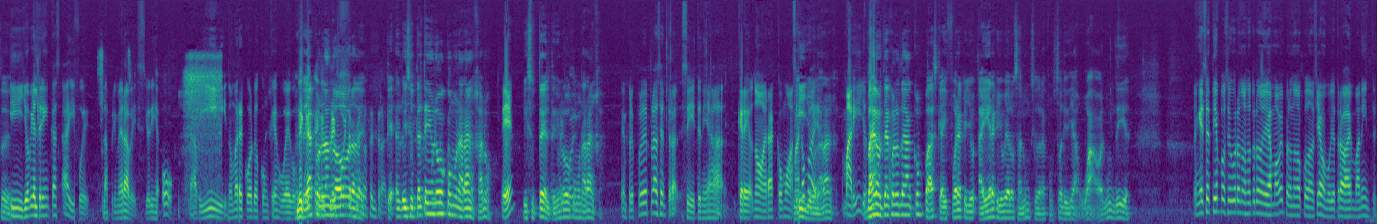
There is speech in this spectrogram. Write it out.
Sí. Y yo vi el Dreamcast ahí fue la primera vez. Yo dije, oh, la vi, no me recuerdo con qué juego. Me estoy acordando ahora de. Central. que el Isutel tenía un logo como naranja, ¿no? ¿Eh? Isutel tenía un logo como naranja. En Playpoint de Plaza Central, sí, tenía, creo, no, era como así. Amarillo naranja. Amarillo. Que no te acuerdas de la compás, que ahí fuera que yo, ahí era que yo veía los anuncios de la consola y dije, wow, algún día. En ese tiempo seguro nosotros nos llegamos a ver, pero no nos conocíamos, porque yo trabajaba en Van Inter.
